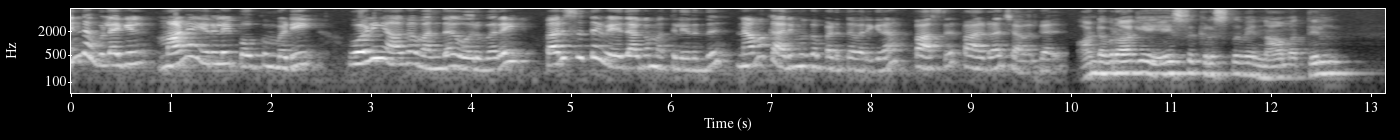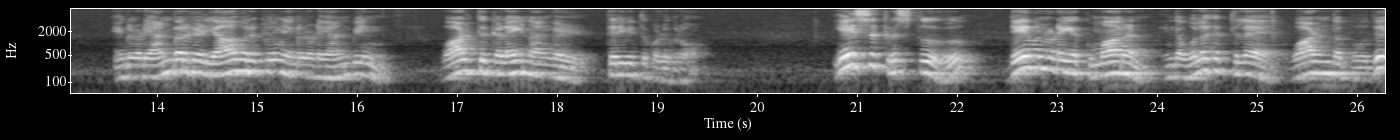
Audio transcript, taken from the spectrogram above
இந்த உலகில் மன இருளை போக்கும்படி ஒளியாக வந்த ஒருவரை பரிசுத்த வேதாகமத்திலிருந்து நமக்கு அறிமுகப்படுத்த வருகிறார் பாஸ்டர் பால்ராஜ் அவர்கள். ஆண்டவராகிய இயேசு கிறிஸ்துவின் நாமத்தில் எங்களுடைய அன்பர்கள் யாவருக்கும் எங்களுடைய அன்பின் வாழ்த்துக்களை நாங்கள் தெரிவித்துக் கொள்கிறோம். இயேசு கிறிஸ்து தேவனுடைய குமாரன் இந்த உலகத்தில் வாழ்ந்தபோது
